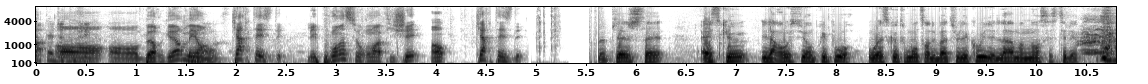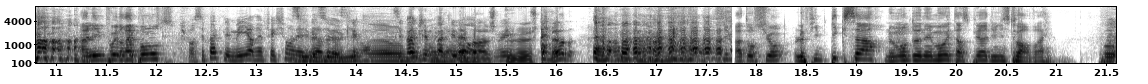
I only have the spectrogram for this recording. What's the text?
pas que t'as déjà en, en burger, mais en Non. carte SD. Les points seront affichés en carte SD. Le piège c'est est-ce que il a reçu un prix pour ou est-ce que tout le monde s'en est battu les couilles et là maintenant c'est stylé Allez, il me faut une réponse. Je pensais pas que les meilleures réflexions allaient venir de. Clément. Euh, C'est pas que j'aime pas Eh Clément. ben hein, je mais- te- je t'emmerde. Attention, le film Pixar, Le Monde de Nemo, est inspiré d'une histoire vraie. Moi,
